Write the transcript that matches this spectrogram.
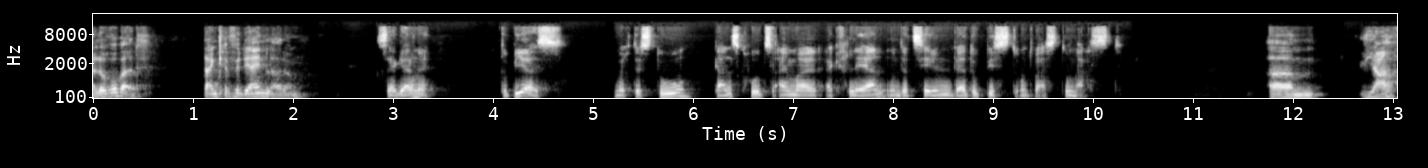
Hallo Robert, danke für die Einladung. Sehr gerne. Tobias, Möchtest du ganz kurz einmal erklären und erzählen, wer du bist und was du machst? Ähm, ja,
